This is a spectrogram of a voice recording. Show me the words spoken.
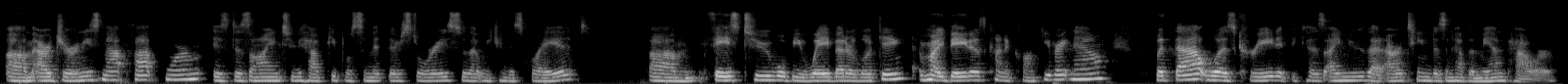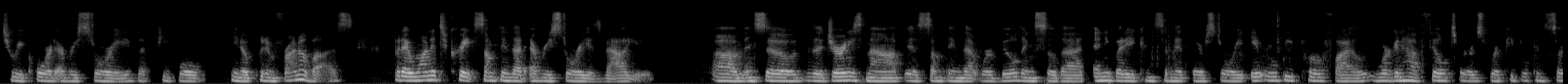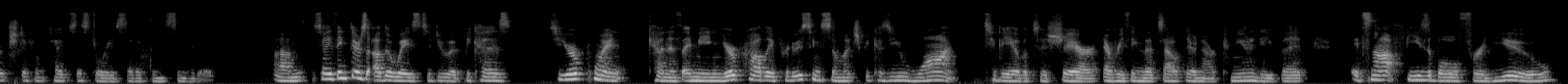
Um, our Journeys Map platform is designed to have people submit their stories so that we can display it um, phase two will be way better looking. My beta is kind of clunky right now, but that was created because I knew that our team doesn't have the manpower to record every story that people, you know, put in front of us. But I wanted to create something that every story is valued. Um, and so the journeys map is something that we're building so that anybody can submit their story. It will be profiled. We're going to have filters where people can search different types of stories that have been submitted. Um, so I think there's other ways to do it because, to your point, Kenneth, I mean, you're probably producing so much because you want to be able to share everything that's out there in our community, but it's not feasible for you,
